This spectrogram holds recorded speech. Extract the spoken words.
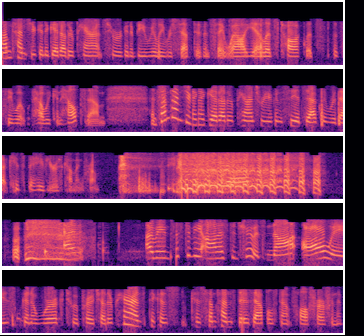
sometimes you're going to get other parents who are going to be really receptive and say, "Well, yeah, let's talk. Let's let's see what how we can help them." And sometimes you're going to get other parents where you're going to see exactly where that kid's behavior is coming from. and I mean, just to be honest and true, it's not always going to work to approach other parents because because sometimes those apples don't fall far from the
